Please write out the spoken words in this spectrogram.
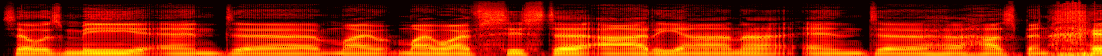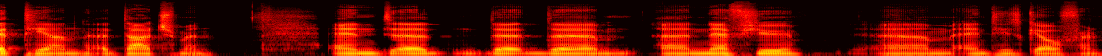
So it was me and uh, my my wife's sister Ariana and uh, her husband Getian, a Dutchman, and uh, the the uh, nephew um, and his girlfriend.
